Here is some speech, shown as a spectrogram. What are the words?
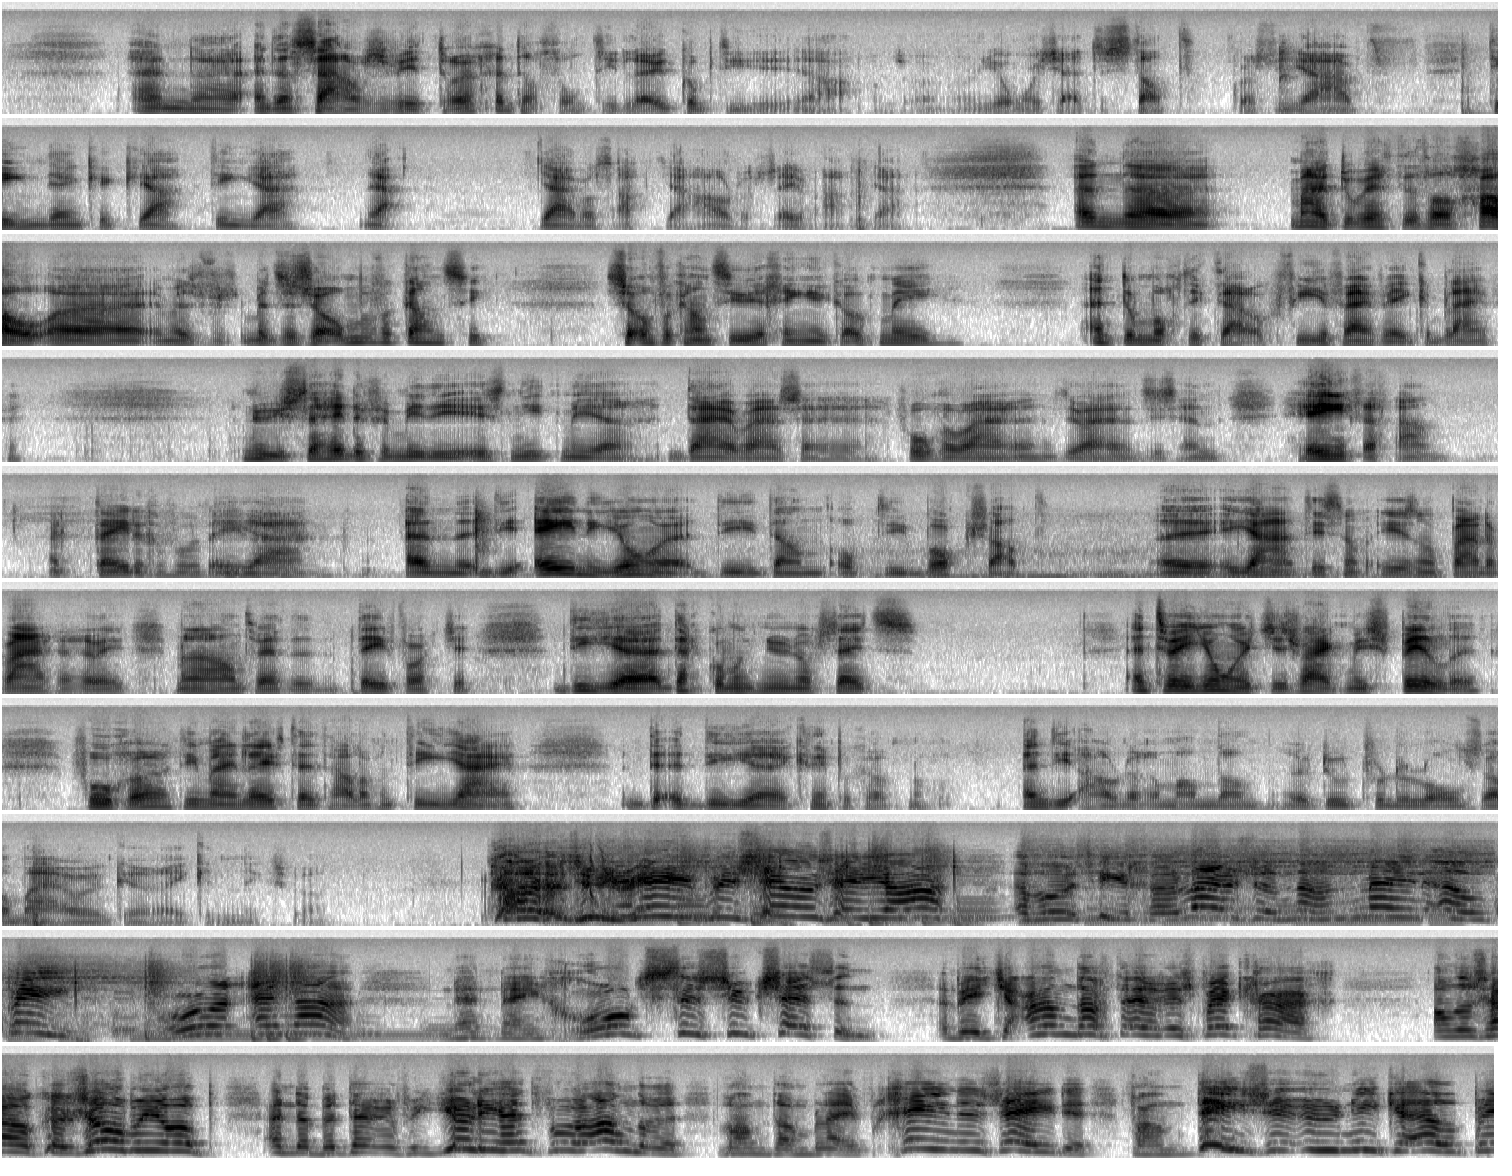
En, eh, en dan s'avonds weer terug en dat vond hij leuk op die, ja, jongetje uit de stad. Ik was een jaar tien denk ik, ja, tien jaar. Ja, ja hij was acht jaar ouder, zeven, acht jaar. En, eh, maar toen werd het al gauw met, met de zomervakantie. Zomervakantie ging ik ook mee. En toen mocht ik daar ook vier, vijf weken blijven. Nu is de hele familie is niet meer daar waar ze vroeger waren. Ze, zijn heen gegaan. Het tijdige voor het even. Ja. En eh, die ene jongen die dan op die bok zat. eh, ja, het is nog eerst nog een paardenwagen geweest. Maar aan de hand werd het een theevortje. Die, eh, daar kom ik nu nog steeds. En twee jongetjes waar ik mee speelde. Vroeger, die mijn leeftijd hadden van tien jaar. die eh, knip ik ook nog. En die oudere man dan. Ik doe voor de lol zo, maar ik reken niks voor. Kan het u even stil zijn, ja? Er wordt hier geluisterd naar mijn LP. Voor en na. Met mijn grootste successen. Een beetje aandacht en respect graag. Anders hou ik er zo mee op. En dan bederven jullie het voor anderen. Want dan blijft geen zijde van deze unieke LP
